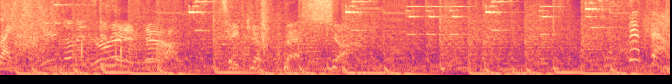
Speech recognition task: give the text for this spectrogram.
Right. You're in it now. Take your best shot. This out.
